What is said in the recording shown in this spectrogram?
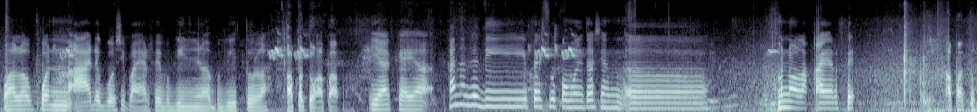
walaupun ada gosip ARV beginilah begitulah Apa tuh apa apa? ya kayak kan ada di Facebook komunitas yang eh, menolak ARV Apa tuh?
